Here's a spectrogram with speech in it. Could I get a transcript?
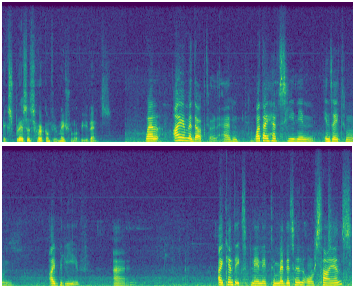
expresses her confirmation of the events. Well, I am a doctor, and what I have seen in, in Zaytun, I believe. And I can't explain it to medicine or science.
